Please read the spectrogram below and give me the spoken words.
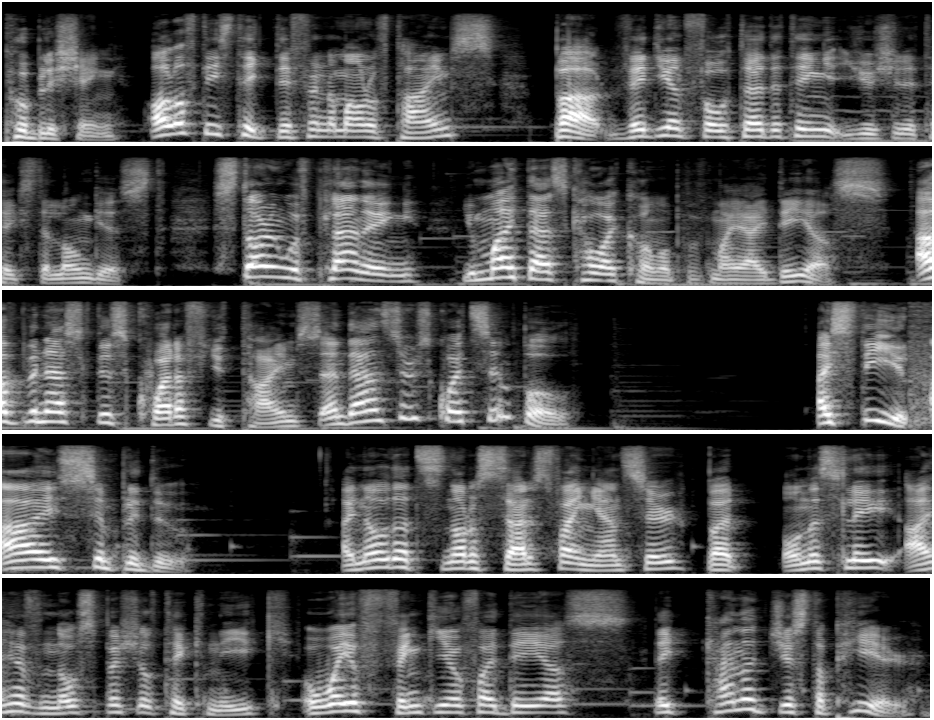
publishing. All of these take different amount of times, but video and photo editing usually takes the longest. Starting with planning, you might ask how I come up with my ideas. I've been asked this quite a few times and the answer is quite simple. I steal. I simply do. I know that's not a satisfying answer, but honestly, I have no special technique or way of thinking of ideas. They kinda just appear.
